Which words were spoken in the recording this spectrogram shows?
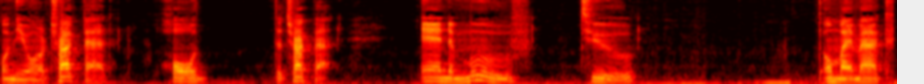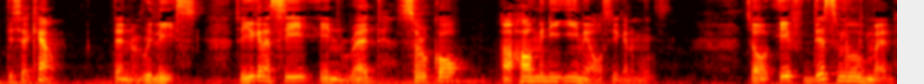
on your trackpad, hold the trackpad and move to on my Mac this account then release so you're gonna see in red circle uh, how many emails you're gonna move so if this movement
